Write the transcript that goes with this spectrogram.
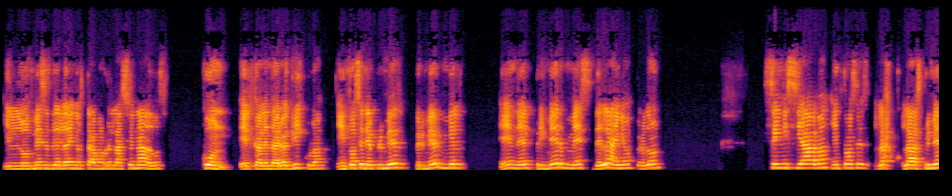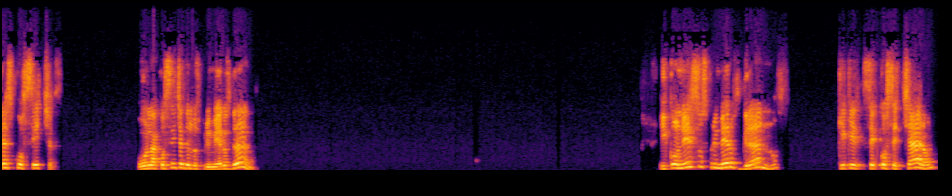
y los meses del año estaban relacionados con el calendario agrícola. Entonces, en el primer, primer, en el primer mes del año, perdón, se iniciaban entonces las, las primeras cosechas o la cosecha de los primeros granos. Y con esos primeros granos que, se cosecharon,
